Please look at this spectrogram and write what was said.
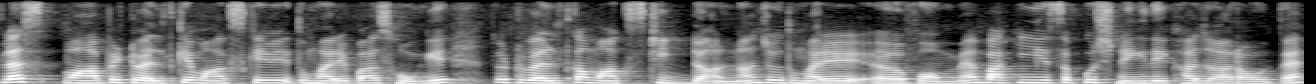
प्लस वहाँ पर ट्वेल्थ के मार्क्स के तुम्हारे पास होंगे तो ट्वेल्थ का मार्क्स ठीक डालना जो तुम्हारे फॉर्म में बाकी ये सब कुछ नहीं देखा जा रहा होता है।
